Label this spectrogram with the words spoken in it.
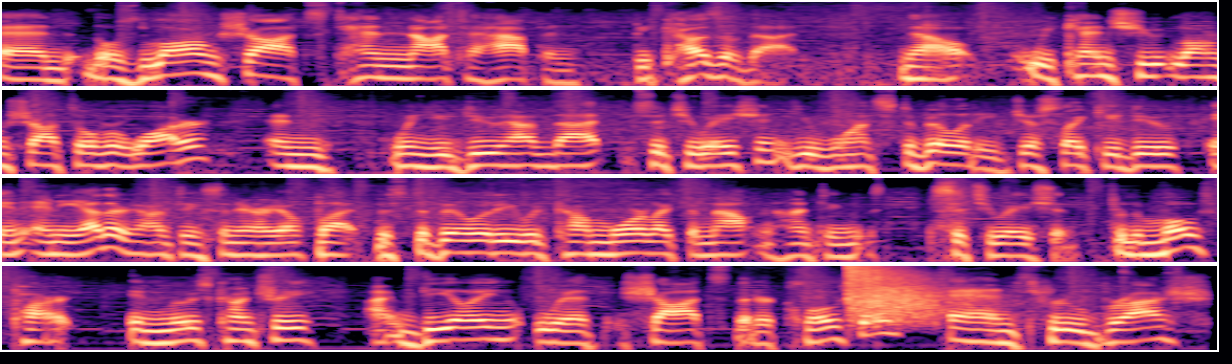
And those long shots tend not to happen because of that. Now, we can shoot long shots over water and when you do have that situation, you want stability, just like you do in any other hunting scenario, but the stability would come more like the mountain hunting situation. For the most part, in moose country, I'm dealing with shots that are closer and through brush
